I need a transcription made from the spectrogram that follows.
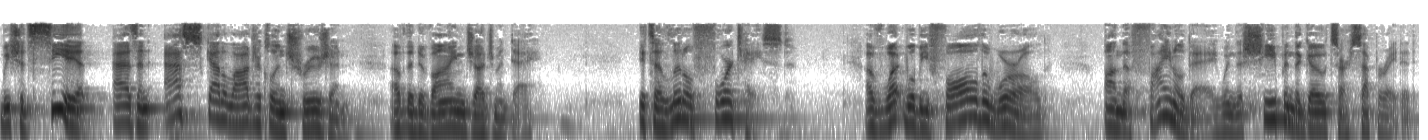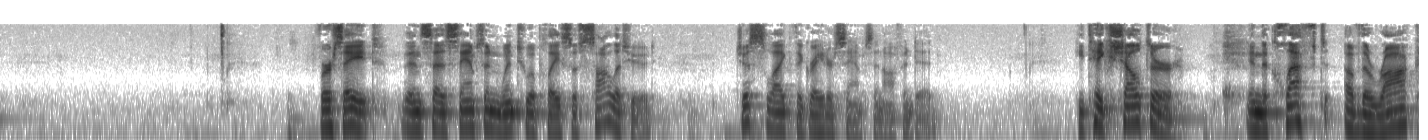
We should see it as an eschatological intrusion of the divine judgment day. It's a little foretaste of what will befall the world on the final day when the sheep and the goats are separated. Verse 8 then says Samson went to a place of solitude, just like the greater Samson often did. He takes shelter in the cleft of the rock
